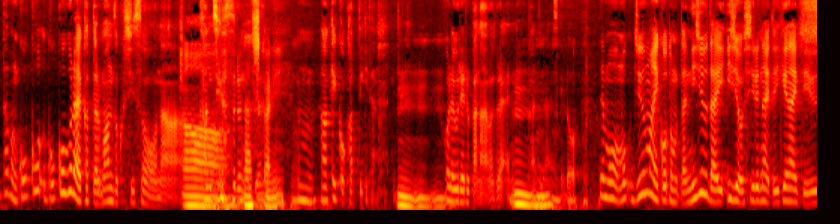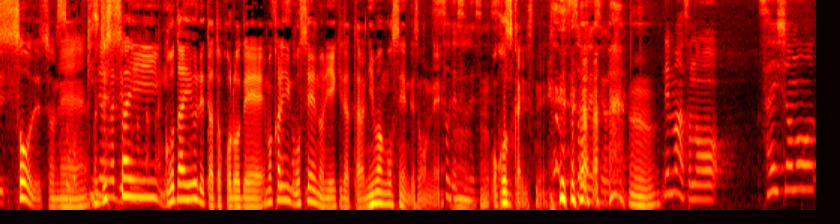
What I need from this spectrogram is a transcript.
多分5個 ,5 個ぐらい買ったら満足しそうな感じがするんですよ、ね、あー確うん、あ結構買ってきたな、うんうんうん。これ売れるかなぐらいの感じなんですけど、でももう10万いこうと思ったら20台以上仕入れないといけないっていうそうですよね。実際基準が自分の中に5台売れたところで、まあ、仮に5000円の利益だったら2万5000円ですもんね。そうですそうです、うんお小遣いですね。そうですよね。うん。で、まあ、その、最初の、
